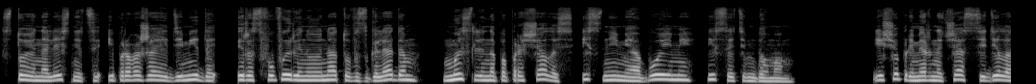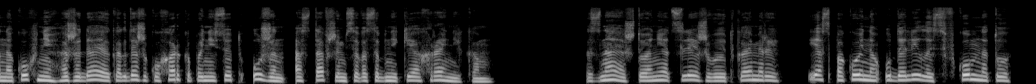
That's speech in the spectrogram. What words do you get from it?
Стоя на лестнице и провожая Демида и расфуфыренную Нату взглядом, мысленно попрощалась и с ними обоими, и с этим домом. Еще примерно час сидела на кухне, ожидая, когда же кухарка понесет ужин оставшимся в особняке охранникам. Зная, что они отслеживают камеры, я спокойно удалилась в комнату,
